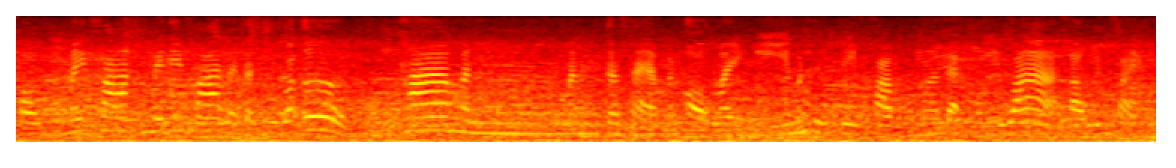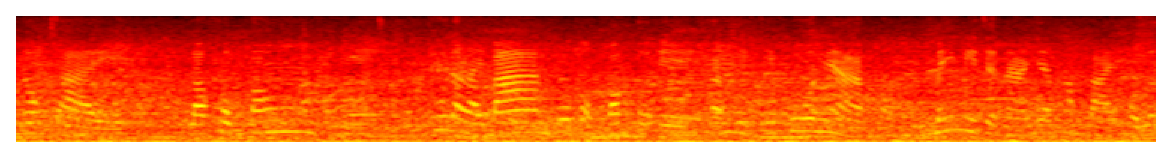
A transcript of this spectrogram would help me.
เขาไม่ฟาดไม่ได้ฟาดเลยแต่คิดว่าเออ ถ้ามันมันกระแสมันออกมาอย่างนี้ มันถูกตีความออกมาแบบนี้ว่าเราเป็นฝ่ายที่นอกใจ เราคงต้องพูดอะไรบ้างเพื่อปกป้องตัวเองแต่สิ่งที่พูดเนี่ยไม่มีเจตนาที่จะทำร้ายเขาเล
